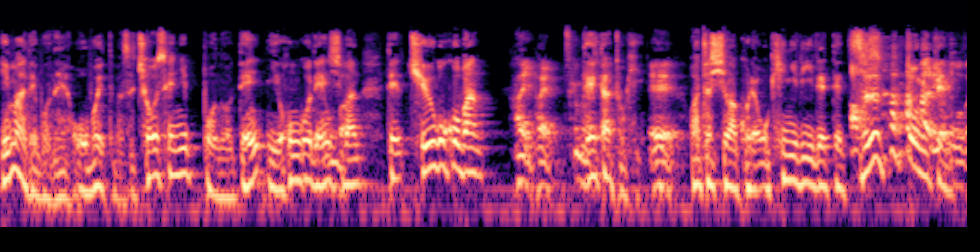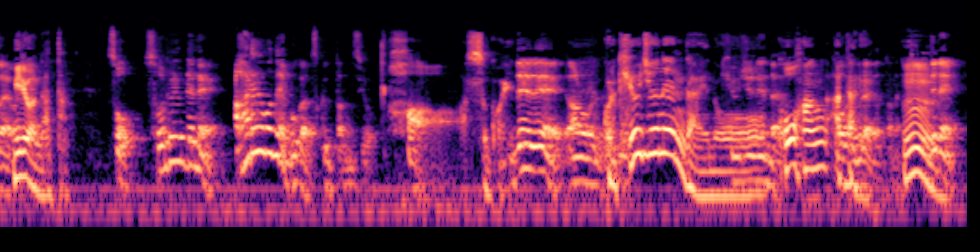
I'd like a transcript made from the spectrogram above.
今でもね覚えてます。朝鮮日報ので日本語電子版。で中国語版。はいはい、出た時、ええ、私はこれお気に入り入れてずっと見て 見るようになったそう。それでねあれをね僕は作ったんですよ。はあすごい。でねあのこれ90年代の後半あたり。ぐらいだったね、うん、でね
